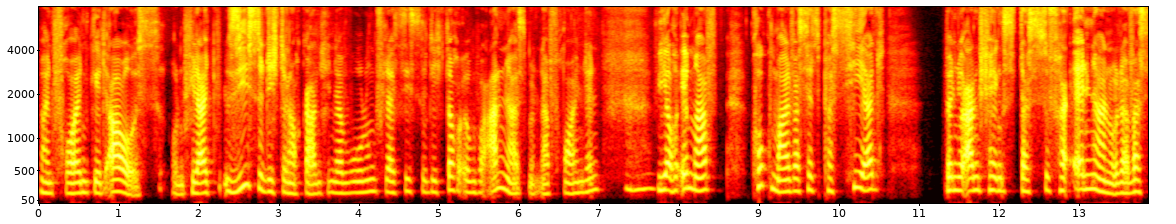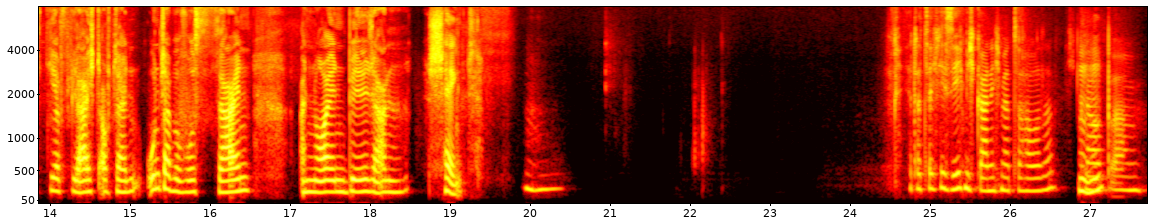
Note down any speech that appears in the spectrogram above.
mein Freund geht aus. Und vielleicht siehst du dich dann auch gar nicht in der Wohnung, vielleicht siehst du dich doch irgendwo anders mit einer Freundin. Mhm. Wie auch immer, guck mal, was jetzt passiert, wenn du anfängst, das zu verändern oder was dir vielleicht auch dein Unterbewusstsein an neuen Bildern schenkt. Mhm. Ja, tatsächlich sehe ich mich gar nicht mehr zu Hause. Ich glaube, mhm. ähm,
